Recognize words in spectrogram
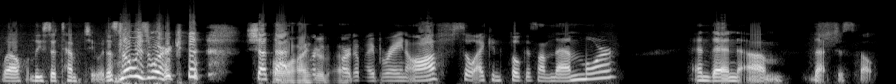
well at least attempt to. It doesn't always work. shut that, Oh, part- that. part of my brain off so I can focus on them more. And then um, that just felt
